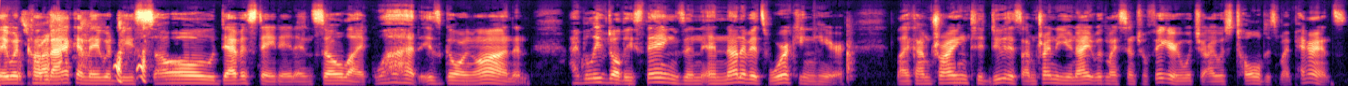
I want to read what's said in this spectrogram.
they would come rough. back and they would be so devastated and so like what is going on? And i believed all these things and and none of it's working here. Like i'm trying to do this. I'm trying to unite with my central figure which i was told is my parents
